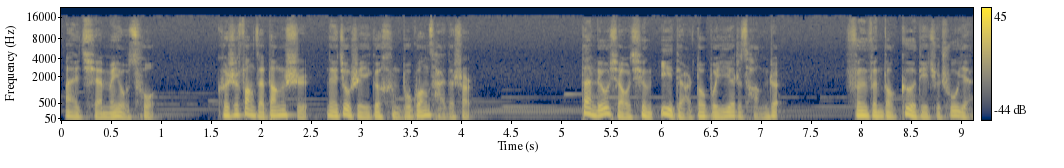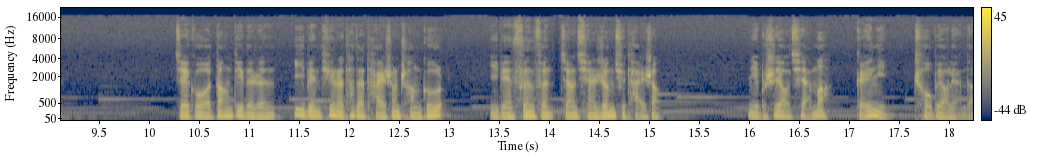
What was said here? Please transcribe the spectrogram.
爱钱没有错，可是放在当时，那就是一个很不光彩的事儿。但刘晓庆一点都不掖着藏着，纷纷到各地去出演。结果，当地的人一边听着他在台上唱歌，一边纷纷将钱扔去台上。你不是要钱吗？给你，臭不要脸的！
